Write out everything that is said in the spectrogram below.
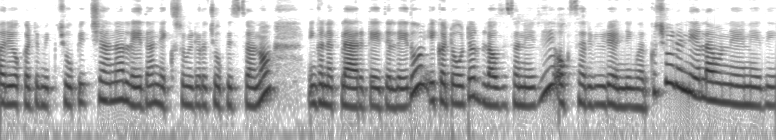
మరి ఒకటి మీకు చూపించానా లేదా నెక్స్ట్ వీడియోలో చూపిస్తాను. ఇంకా నాకు క్లారిటీ అయితే లేదు. ఇక టోటల్ బ్లౌజెస్ అనేది ఒకసారి వీడియో ఎండింగ్ వరకు చూడండి ఎలా ఉన్నాయి అనేది.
